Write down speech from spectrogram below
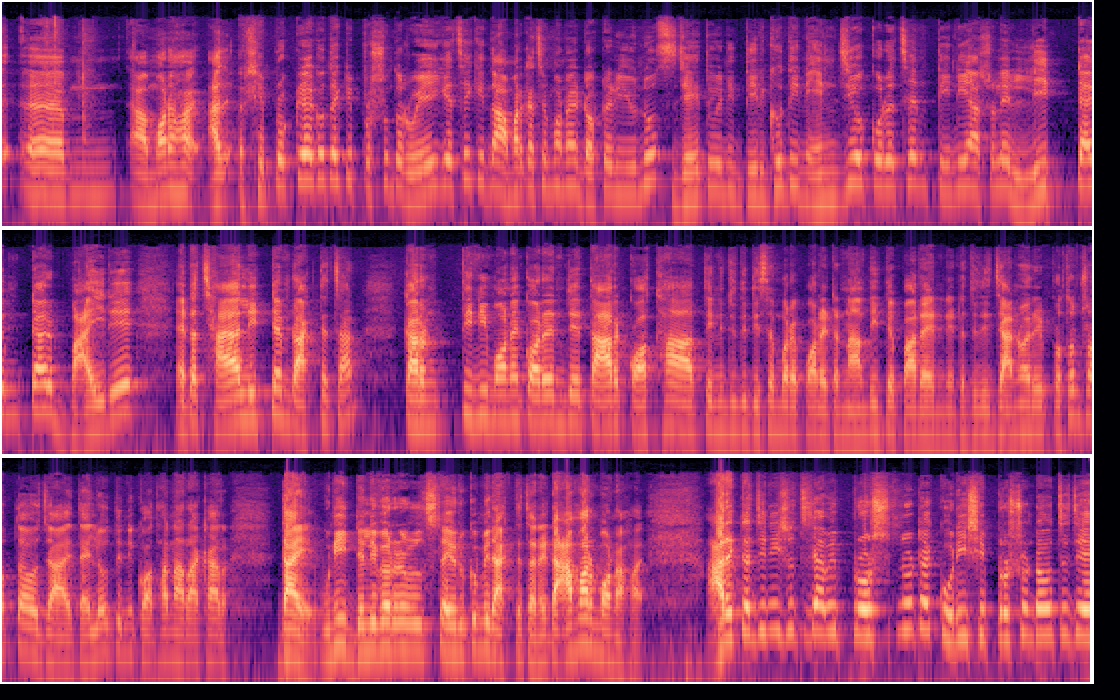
মনে হয় সেই প্রক্রিয়াগত একটি প্রশ্ন তো রয়েই গেছে, কিন্তু আমার কাছে মনে হয় ডক্টর ইউনুস যেহেতু ইনি দীর্ঘদিন এনজিও করেছেন, তিনি আসলে লিড টাইমটার বাইরে একটা ছায়া লিড টাইম রাখতে চান। কারণ তিনি মনে করেন যে তার কথা তিনি যদি ডিসেম্বরে পরে এটা না দিতে পারেন, এটা যদি জানুয়ারির প্রথম সপ্তাহ যায়, তাইলেও তিনি কথা না রাখার দায় উনি ডেলিভারেবলসটা এরকমই রাখতে চান, এটা আমার মনে হয়। আরেকটা জিনিস হচ্ছে যে আমি প্রশ্নটা করি, সেই প্রশ্নটা হচ্ছে যে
